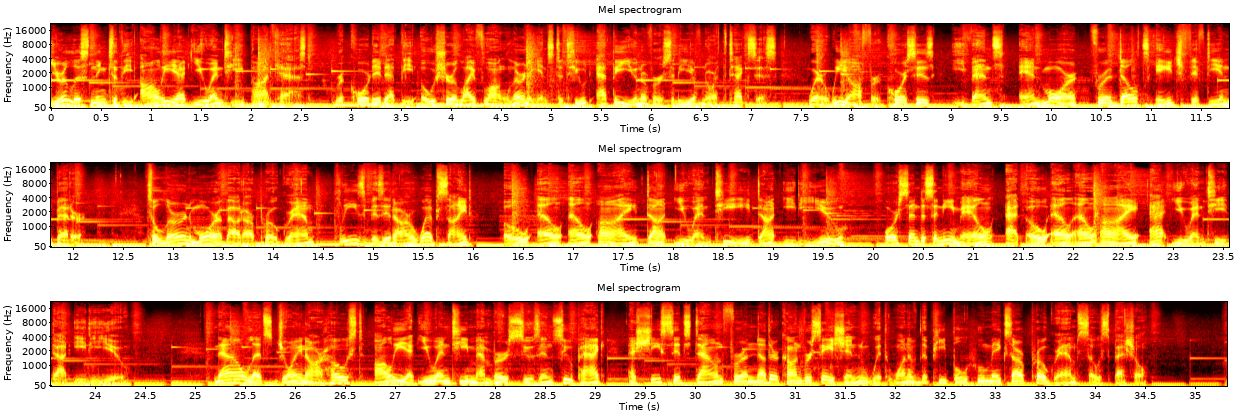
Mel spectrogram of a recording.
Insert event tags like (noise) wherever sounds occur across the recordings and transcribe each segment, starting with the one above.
You're listening to the OLLI at UNT podcast, recorded at the Osher Lifelong Learning Institute at the University of North Texas, where we offer courses, events, and more for adults age 50 and better. To learn more about our program, please visit our website, olli.unt.edu, or send us an email at olli at unt.edu. Now let's join our host, OLLI at UNT member Susan Supak, as she sits down for another conversation with one of the people who makes our program so special.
